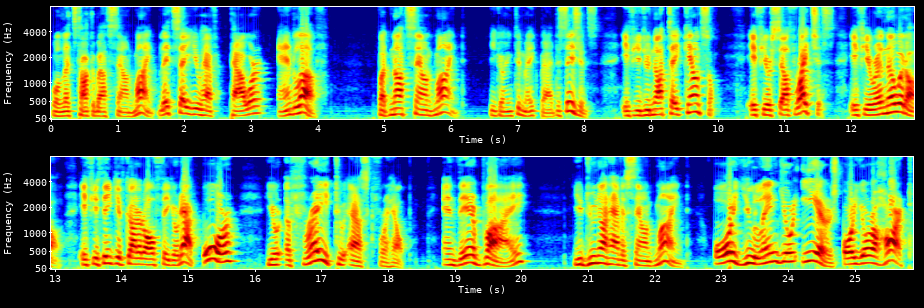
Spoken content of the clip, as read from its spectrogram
Well, let's talk about sound mind. Let's say you have power and love, but not sound mind. You're going to make bad decisions. If you do not take counsel, if you're self righteous, if you're a know it all, if you think you've got it all figured out, or you're afraid to ask for help, and thereby you do not have a sound mind, or you lend your ears or your heart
